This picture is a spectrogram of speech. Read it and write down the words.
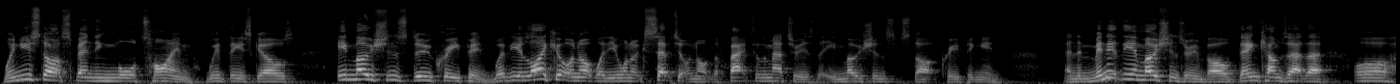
when you start spending more time with these girls, Emotions do creep in. Whether you like it or not, whether you want to accept it or not, the fact of the matter is that emotions start creeping in. And the minute the emotions are involved, then comes out that, oh,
